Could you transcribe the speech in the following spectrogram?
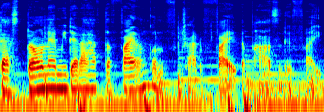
that's thrown at me that I have to fight, I'm gonna try to fight a positive fight.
